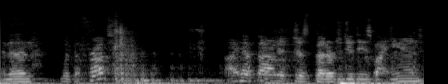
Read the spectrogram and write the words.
And then with the front, I have found it just better to do these by hand.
